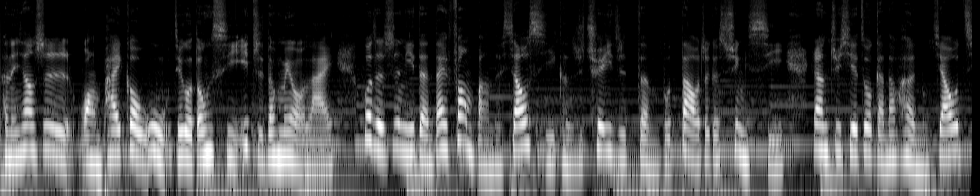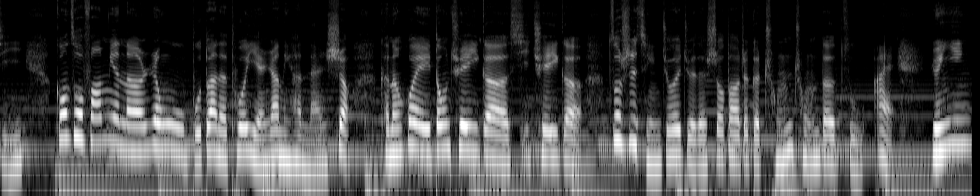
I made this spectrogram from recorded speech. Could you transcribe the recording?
可能像是网拍购物，结果东西一直都没有来，或者是你等待放榜的消息，可是却一直等不到这个讯息，让巨蟹座感到很焦急。工作方面呢，任务不断的拖延，让你很难受。受，可能会东缺一个，西缺一个，做事情就会觉得受到这个重重的阻碍。原因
